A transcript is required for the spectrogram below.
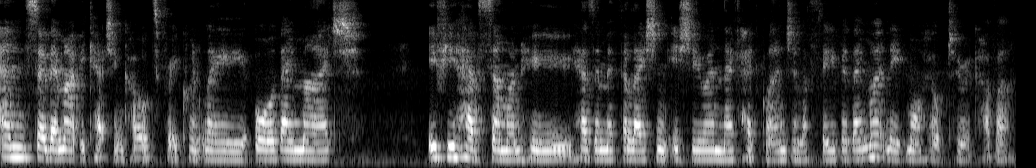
and so they might be catching colds frequently, or they might, if you have someone who has a methylation issue and they've had glandular fever, they might need more help to recover.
